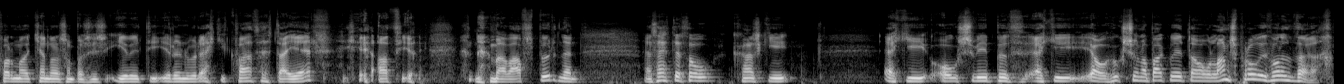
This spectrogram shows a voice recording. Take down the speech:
formaði kennararsambansins, ég veit í raun og veru ekki hvað þetta er að því að nefna af afspurn en, en þetta er þó kannski ekki ósvipuð ekki, já, hugsun á bakvið þetta og landsprófið fórðum það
